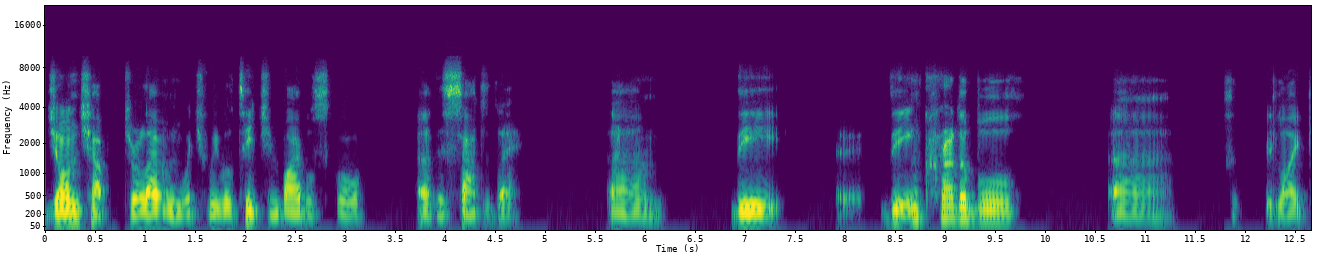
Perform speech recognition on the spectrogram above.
John chapter 11, which we will teach in Bible school uh, this Saturday. Um, the the incredible uh, like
